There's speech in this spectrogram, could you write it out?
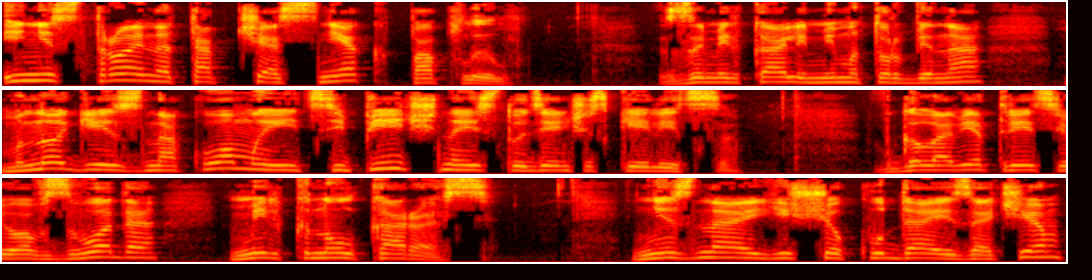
и, нестройно топча снег, поплыл. Замелькали мимо Турбина многие знакомые и типичные студенческие лица. В голове третьего взвода мелькнул карась. Не зная еще куда и зачем,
